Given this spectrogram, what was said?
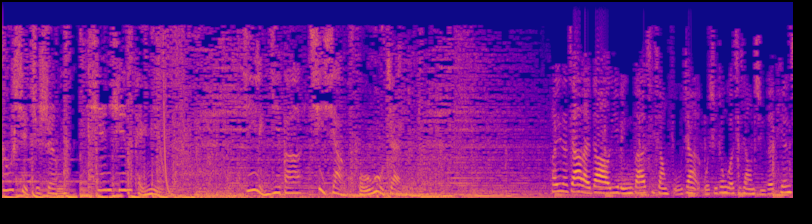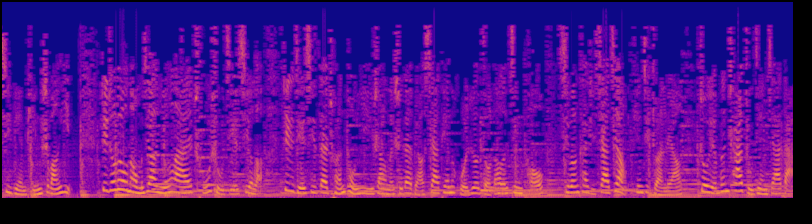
都市之声，天天陪你。一零一八气象服务站，欢迎大家来到一零八气象服务站，我是中国气象局的天气点评师王毅。这周六呢，我们就要迎来处暑节气了。这个节气在传统意义上呢，是代表夏天的火热走到了尽头，气温开始下降，天气转凉，昼夜温差逐渐加大。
